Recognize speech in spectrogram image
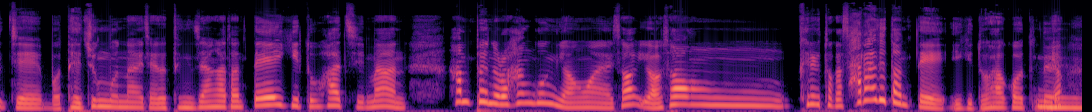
이제 뭐 대중문 화에서 등장하던 때이기도 하지만 한편으로 한국 영화에서 여성 캐릭터가 사라지던 때이기도 하거든요. 네.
